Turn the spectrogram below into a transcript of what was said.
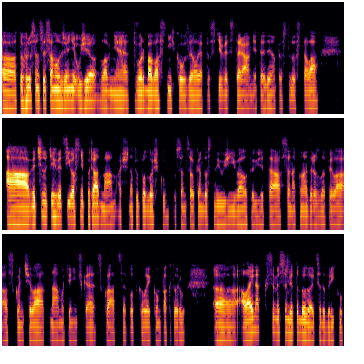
Uh, tu hru jsem si samozřejmě užil, hlavně tvorba vlastních kouzel je prostě věc, která mě tehdy naprosto dostala. A většinu těch věcí vlastně pořád mám, až na tu podložku. Tu jsem celkem dost využíval, takže ta se nakonec rozlepila a skončila na motěnické skládce pod koly kompaktoru. Uh, ale jinak si myslím, že to byl velice dobrý kup.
